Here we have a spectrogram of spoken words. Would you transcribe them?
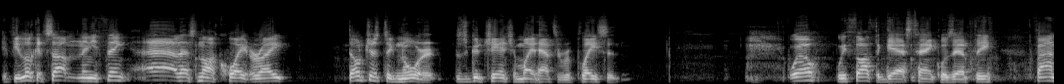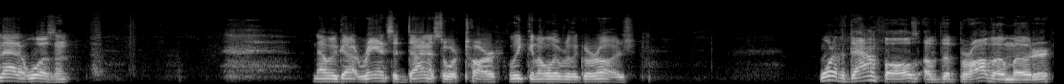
if you look at something and you think, ah, that's not quite right, don't just ignore it. There's a good chance you might have to replace it. Well, we thought the gas tank was empty. Found out it wasn't. Now we've got rancid dinosaur tar leaking all over the garage. One of the downfalls of the Bravo motor,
